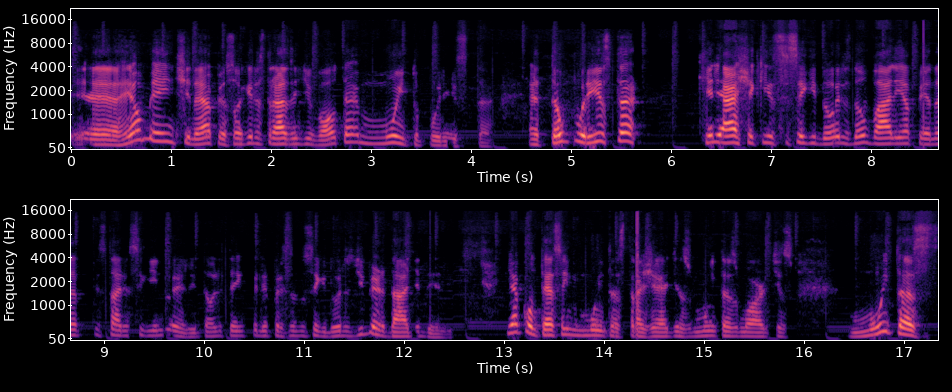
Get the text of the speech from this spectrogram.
é, realmente, né? A pessoa que eles trazem de volta é muito purista. É tão purista que ele acha que esses seguidores não valem a pena estarem seguindo ele. Então ele tem ele precisa dos seguidores de verdade dele. E acontecem muitas tragédias, muitas mortes, muitas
